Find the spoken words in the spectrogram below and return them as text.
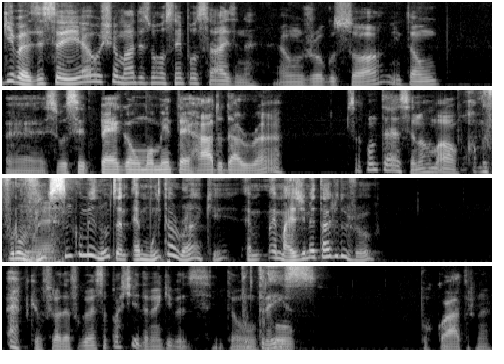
Gibas, isso aí é o chamado small sample size, né? É um jogo só, então é, se você pega um momento errado da run, isso acontece, é normal. Porra, mas foram Não 25 é... minutos, é, é, muita run aqui. É, é, mais de metade do jogo. É, porque o Philadelphia ganhou essa partida, né, Gibas? Então, por três. Por quatro, né?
